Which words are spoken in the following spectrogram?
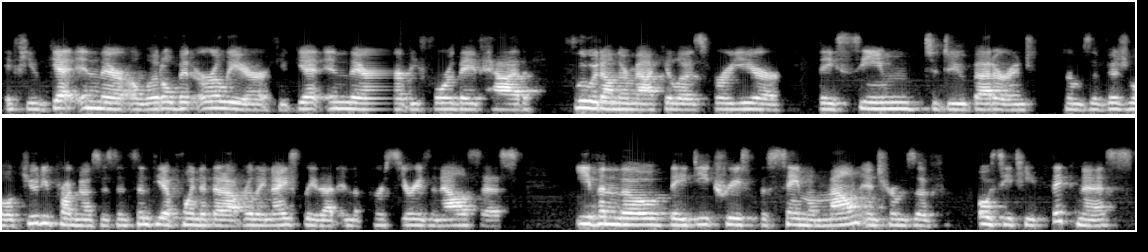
If you get in there a little bit earlier, if you get in there before they've had fluid on their maculas for a year, they seem to do better in terms of visual acuity prognosis. And Cynthia pointed that out really nicely that in the per series analysis, even though they decreased the same amount in terms of OCT thickness,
